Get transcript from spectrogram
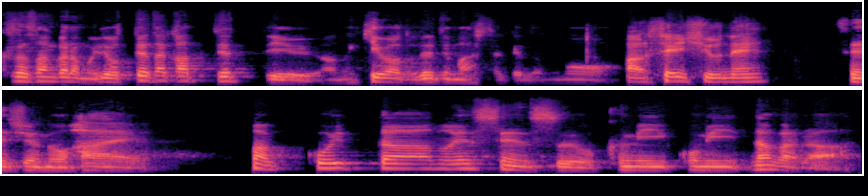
草さんからも寄ってたかってっていうあのキーワード出てましたけども、あ、先週ね。先週の、はい。まあ、こういったあのエッセンスを組み込みながら、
